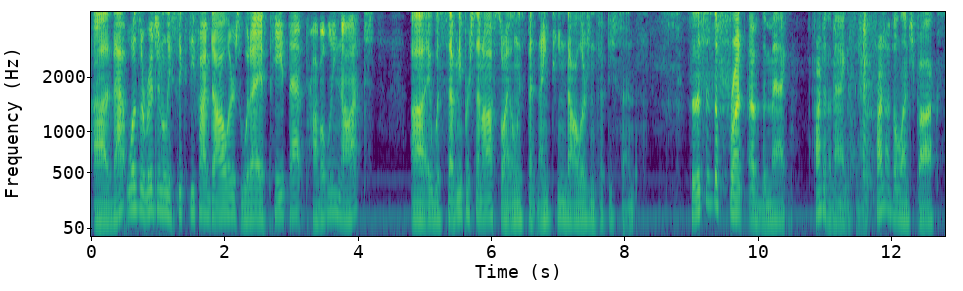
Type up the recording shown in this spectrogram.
Uh, that was originally $65. Would I have paid that? Probably not. Uh, it was 70% off, so I only spent $19.50. So this is the front of the mag front of the magazine, front of the lunchbox.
